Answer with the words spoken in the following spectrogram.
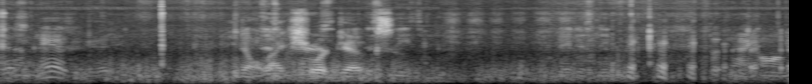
This one here's good. He don't like short jokes. They just need to be put back on.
